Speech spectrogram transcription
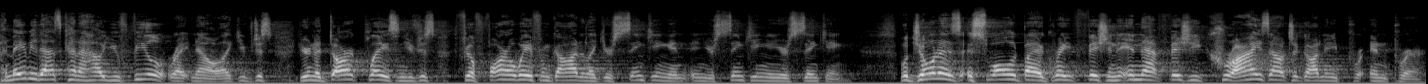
And maybe that's kind of how you feel right now. Like you've just, you're in a dark place and you just feel far away from God and like you're sinking and, and you're sinking and you're sinking. Well, Jonah is, is, swallowed by a great fish, and in that fish, he cries out to God in, in prayer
